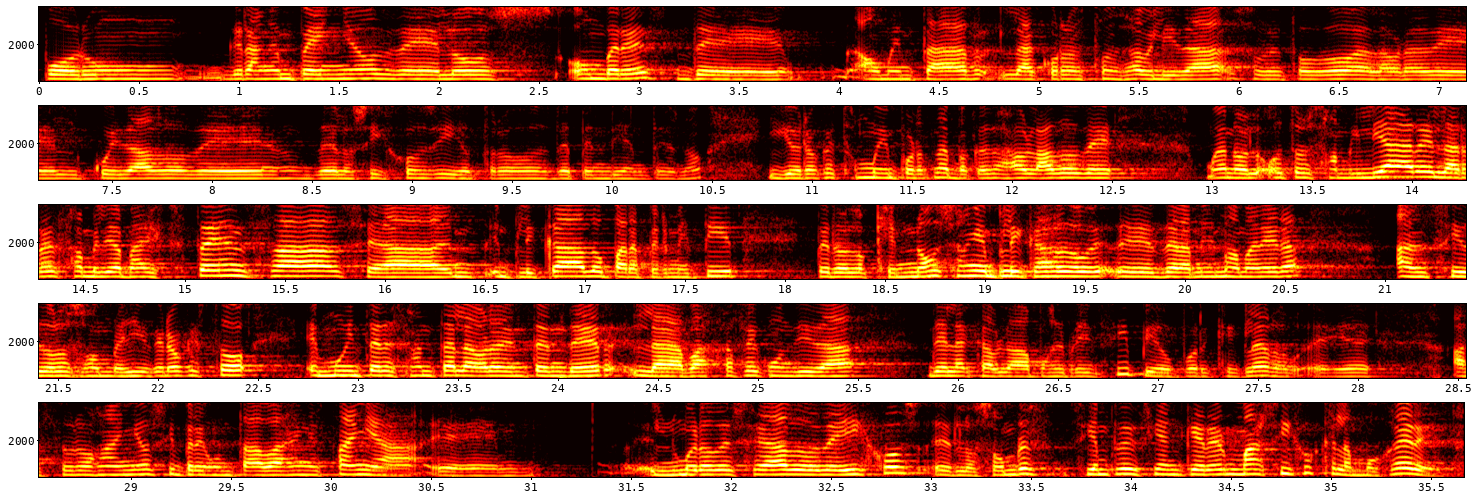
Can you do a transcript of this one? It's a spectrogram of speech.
por un gran empeño de los hombres de aumentar la corresponsabilidad, sobre todo a la hora del cuidado de, los hijos y otros dependientes. ¿no? Y yo creo que esto es muy importante porque has hablado de bueno, otros familiares, la red familiar más extensa se ha implicado para permitir pero los que no se han implicado eh, de la misma manera han sido los hombres. Yo creo que esto es muy interesante a la hora de entender la baja fecundidad de la que hablábamos al principio, porque claro, eh, hace unos años si preguntabas en España eh, el número deseado de hijos, los hombres siempre decían querer más hijos que las mujeres.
